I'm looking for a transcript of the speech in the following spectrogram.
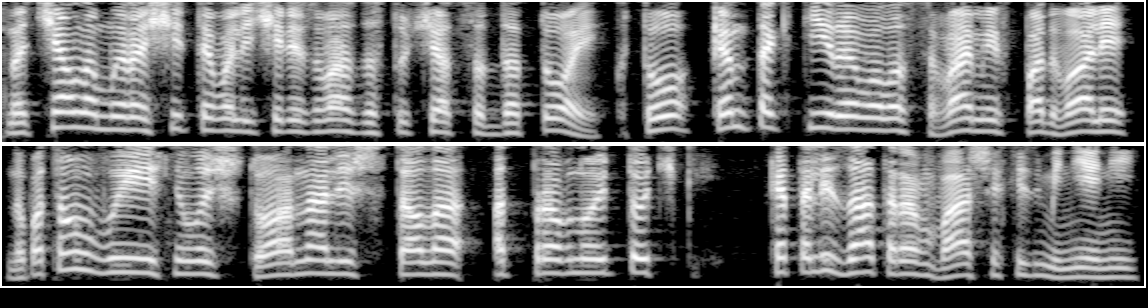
Сначала мы рассчитывали через вас достучаться до той, кто контактировала с вами в подвале, но потом выяснилось, что она лишь стала отправной точкой, катализатором ваших изменений.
